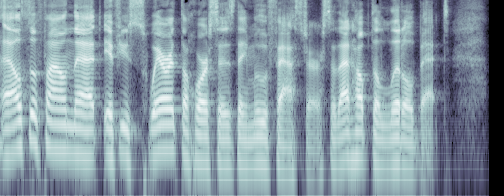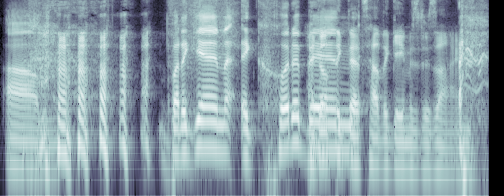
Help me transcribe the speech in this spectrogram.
I also found that if you swear at the horses, they move faster. So that helped a little bit. Um, but again, it could have been I don't think that's how the game is designed.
